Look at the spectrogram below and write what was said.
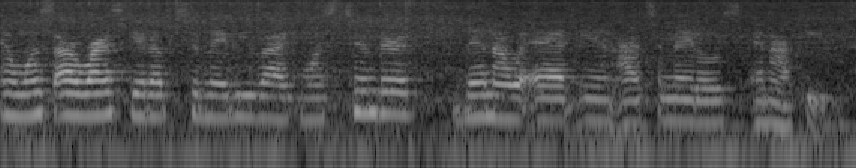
And once our rice get up to maybe like once tender, then I will add in our tomatoes and our peas.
